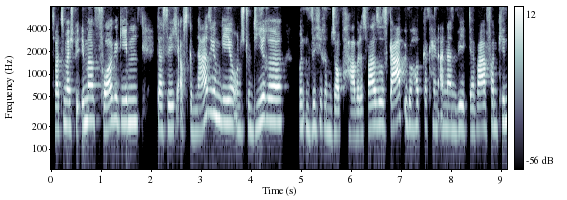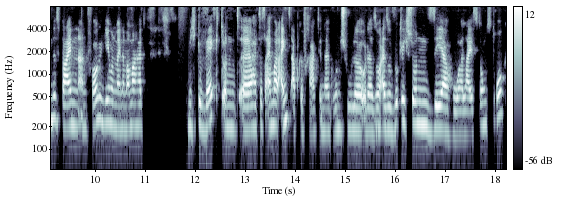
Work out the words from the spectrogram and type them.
Es war zum Beispiel immer vorgegeben, dass ich aufs Gymnasium gehe und studiere und einen sicheren Job habe. Das war so, es gab überhaupt gar keinen anderen Weg. Der war von Kindesbeinen an vorgegeben und meine Mama hat mich geweckt und äh, hat das einmal eins abgefragt in der Grundschule oder so. Also wirklich schon sehr hoher Leistungsdruck.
